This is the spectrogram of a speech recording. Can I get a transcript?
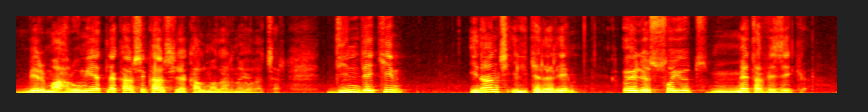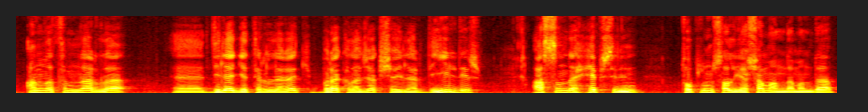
bir mahrumiyetle karşı karşıya kalmalarına yol açar. Dindeki inanç ilkeleri öyle soyut, metafizik anlatımlarla e, dile getirilerek bırakılacak şeyler değildir. Aslında hepsinin toplumsal yaşam anlamında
